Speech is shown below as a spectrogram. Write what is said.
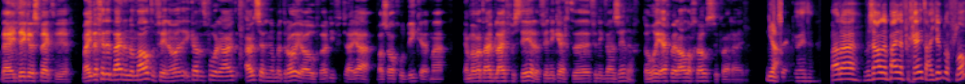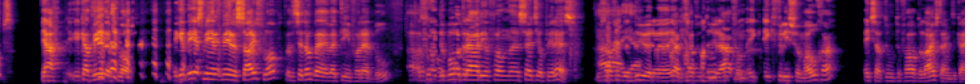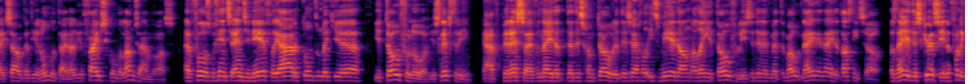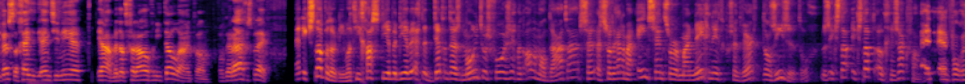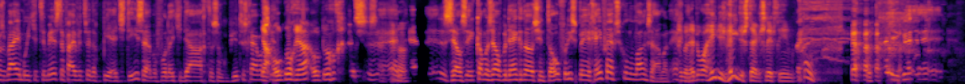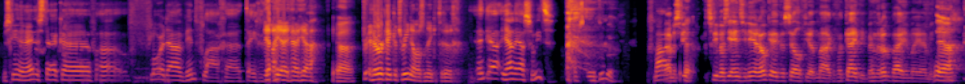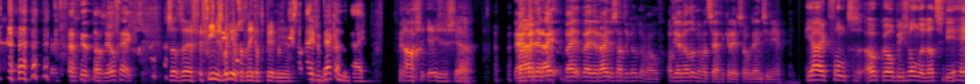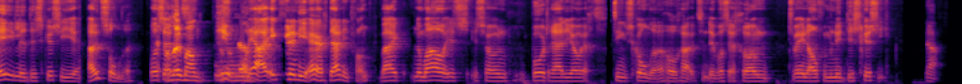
Nee, dik respect weer. Maar je begint het bijna normaal te vinden. Want ik had het voor de uit- uitzending nog met Roy over. Die zei, ja, was wel een goed weekend. Maar, ja, maar wat hij blijft presteren, vind ik echt eh, vind ik waanzinnig. Dan hoor je echt bij de allergrootste qua rijden. Ja. Zeker weten. Maar eh, we zouden het bijna vergeten. Had je ook nog flops? Ja, ik, ik had meerdere flops. ik heb eerst meer, meer een sideflop. Dat zit ook bij, bij Team voor Red Bull. Oh, dat vond ik de boordradio van eh, Sergio Perez. Die gaf Ah, het de ja. duur, eh, ja, die gaf het de duur aan van ik, ik verlies vermogen. Ik zat toen toevallig op de lifetime te kijken. Zag ik dat die rondetijd dat hij vijf seconden langzamer was. En vervolgens begint zijn engineer van ja, dat komt omdat je je toe verloor, je slipstream. Ja, Perez zei van nee, dat, dat is gewoon toe. Dat is echt wel iets meer dan alleen je toe verliezen. Dit heeft met de motor. Nee, nee, nee, dat was niet zo. Dat was een hele discussie. En dat vond ik best wel gek dat die engineer ja, met dat verhaal van die toe aankwam. Vond ik een raar gesprek. En ik snap het ook niet, want die gasten die hebben, die hebben echt 30.000 monitors voor zich met allemaal data. Zodra er maar één sensor maar 99% werkt, dan zien ze het toch? Dus ik, sta, ik snap er ook geen zak van. En, en volgens mij moet je tenminste 25 PhD's hebben voordat je daar achter zo'n computerscherm Ja, zit. ook nog, ja, ook nog. Dus, en, Ja. en zelfs ik kan mezelf bedenken dat als je een toon verliest, ben je geen 5 seconden langzamer. Echt Ik ben, heb je wel een hele, hele sterke slipstream. Oeh. Ik eh, eh, Misschien een hele sterke eh, Florida windvlaag eh, tegen. Ja, ja, ja, ja. Ja, Hurricane Katrina was één keer terug. En Ja, ja, nou ja, zoiets. Absoluut. Maar Ja, misschien, misschien was die engineer ook even een selfie aan het maken. Van kijk, ik ben er ook bij in Miami. ja. dat was heel gek. Dus dat eh Venus Williams zat in één keer op de pitmuur. is nog even Beckham erbij. Ach, jezus, ja. Ja. Nee, Maar- bij, de rij, bij, bij de rijders had ik ook nog wel. Of jij wilde ook nog wat zeggen, Chris, over de engineer. ja, ik vond het ook wel bijzonder dat ze die hele discussie eh, uitzonden. Was echt- leuk man. Ja, ja, ik vind het niet erg, daar niet van. Maar ik- normaal is, is zo'n boordradio echt 10 seconden hooguit. En dit was echt gewoon 2,5 minuut discussie.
